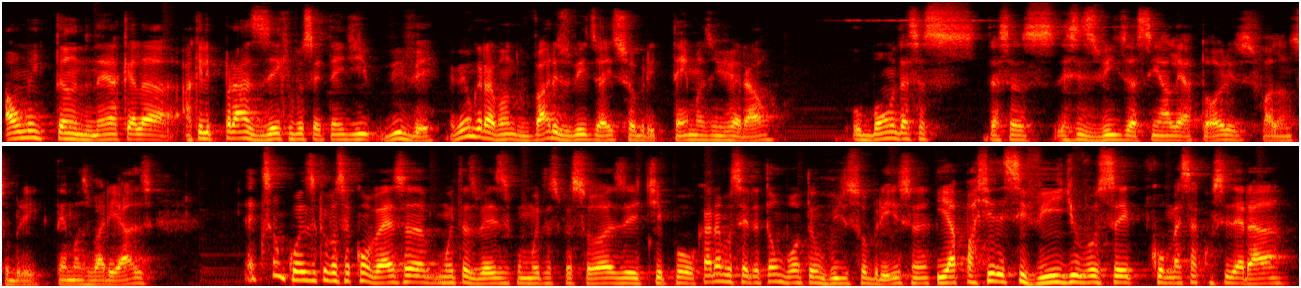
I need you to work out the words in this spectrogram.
aumentando, né? Aquela, aquele prazer que você tem de viver. Eu venho gravando vários vídeos aí sobre temas em geral. O bom dessas, dessas, desses vídeos assim aleatórios, falando sobre temas variados, é que são coisas que você conversa muitas vezes com muitas pessoas e tipo, cara, seria tão bom ter um vídeo sobre isso, né? E a partir desse vídeo você começa a considerar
